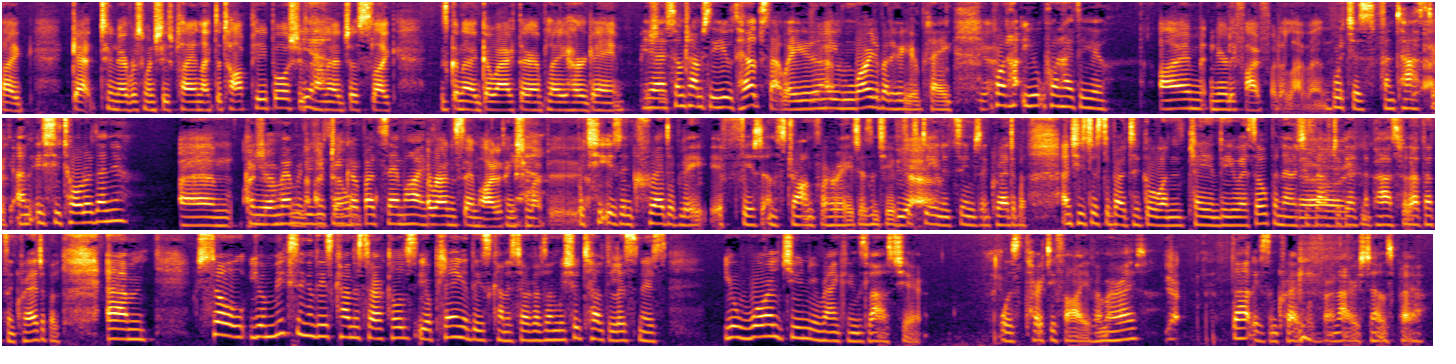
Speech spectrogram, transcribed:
like get too nervous when she's playing like the top people. She's Yeah. kind of just like is gonna go out there and play her game. Yeah, sometimes the youth helps that way. You're not Yeah. even worried about who you're playing. Yeah. What, you, what height are you? I'm nearly five foot eleven. Which is fantastic. And is she taller than you? Um, I Can you remember? rem- Did I you think about the same height? around the same height? I think she might be. But she is incredibly fit and strong for her age, isn't she? At Yeah. 15, it seems incredible. And she's just about to go and play in the US Open now. She's Yeah, after getting a pass for that. That's incredible. Um, so you're mixing in these kind of circles, you're playing in these kind of circles, and we should tell the listeners your world junior rankings last year was 35, am I right? yeah. That is incredible for an Irish tennis player.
